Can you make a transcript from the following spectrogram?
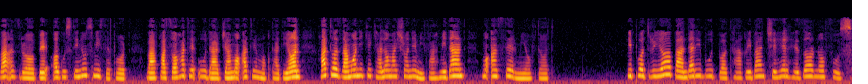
وعظ را به آگوستینوس می سپرد و فساحت او در جماعت مقتدیان حتی زمانی که کلامش را نمیفهمیدند مؤثر میافتاد. هیپودریا بندری بود با تقریبا چهل هزار نفوس.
